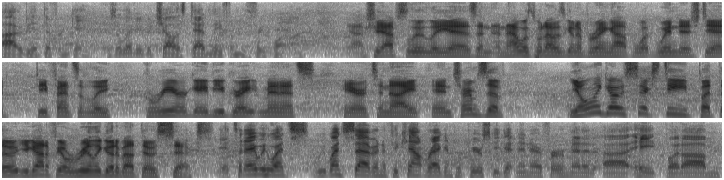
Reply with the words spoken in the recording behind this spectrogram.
uh, it would be a different game because Olivia Bacella is deadly from the three point line. Yeah, she absolutely is. And, and that was what I was going to bring up, what Windish did defensively. Greer gave you great minutes here tonight. In terms of you only go six deep, but though you got to feel really good about those six. Yeah, today we went we went seven if you count Reagan Papirski getting in there for a minute, uh, eight. But um,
